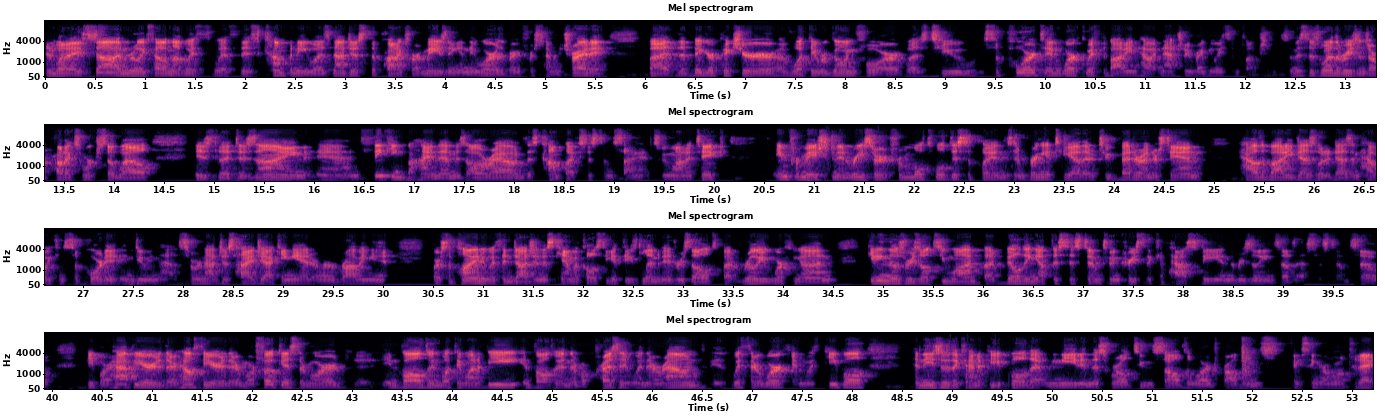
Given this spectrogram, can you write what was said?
And what I saw and really fell in love with with this company was not just the products were amazing, and they were the very first time I tried it, but the bigger picture of what they were going for was to support and work with the body and how it naturally regulates and functions. And this is one of the reasons our products work so well is the design and thinking behind them is all around this complex system science. We want to take information and research from multiple disciplines and bring it together to better understand how the body does what it does and how we can support it in doing that. So we're not just hijacking it or robbing it or supplying it with endogenous chemicals to get these limited results, but really working on getting those results you want, but building up the system to increase the capacity and the resilience of that system. So people are happier, they're healthier, they're more focused, they're more involved in what they want to be involved in, they're more present when they're around with their work and with people. And these are the kind of people that we need in this world to solve the large problems facing our world today.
